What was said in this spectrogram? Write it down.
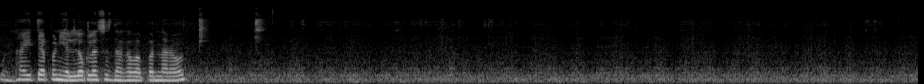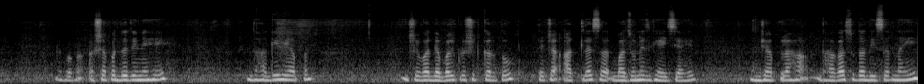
पुन्हा इथे आपण येल्लो कलरचा धागा वापरणार आहोत. बघा अशा पद्धतीने हे धागे हे आपण जेव्हा डबल क्रोशेट करतो त्याच्या आतल्या स बाजूनेच घ्यायचे आहेत. म्हणजे आपला हा धागासुद्धा दिसत नाही.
